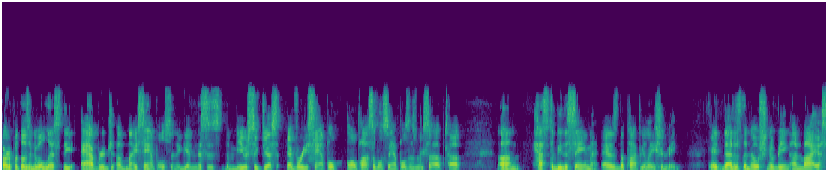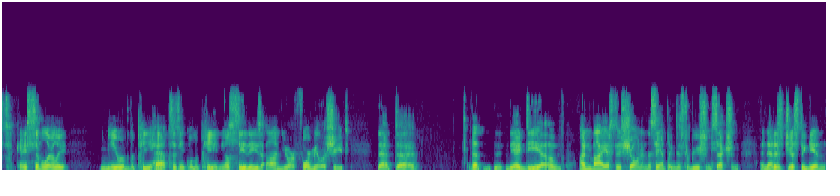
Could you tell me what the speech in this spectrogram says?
I were to put those into a list, the average of my samples, and again, this is the mu suggests every sample, all possible samples as we saw up top, um, has to be the same as the population mean. Okay, that is the notion of being unbiased. Okay, similarly, mu of the p hats is equal to p, and you'll see these on your formula sheet that uh, that the idea of unbiased as shown in the sampling distribution section, and that is just again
